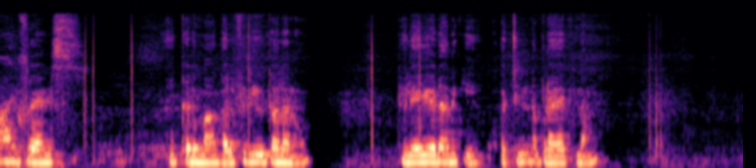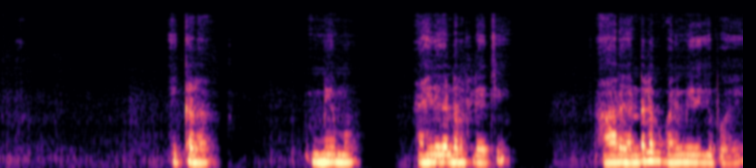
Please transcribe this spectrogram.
హాయ్ ఫ్రెండ్స్. ఇక్కడ మా గల్ఫ్ జీవితాలను తెలియజేయడానికి ఒక చిన్న ప్రయత్నం. ఇక్కడ మేము ఐదు గంటలకు లేచి ఆరు గంటలకు పని మీదకి పోయి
